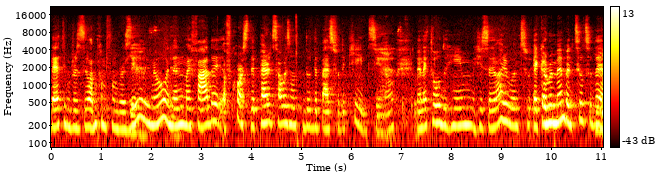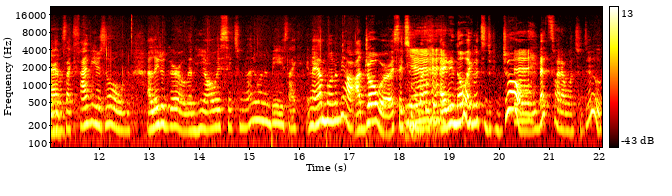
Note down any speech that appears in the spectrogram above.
that in Brazil. I'm come from Brazil, Yeah. you know, and then my father, of course, the parents always want to do the best for the kids, you Yeah. know. Then I told him, he said, I want to, like, I remember until today, Mm-hmm. I was like five years old, a little girl, and he always said to me, I do you want to be? It's like, and I want to be a, a drawer. I said to him, I didn't know I want to draw. That's what I want to do.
